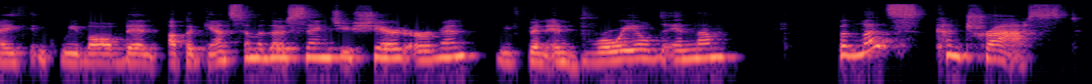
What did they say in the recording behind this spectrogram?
I think we've all been up against some of those things you shared irvine. We've been embroiled in them. But let's contrast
